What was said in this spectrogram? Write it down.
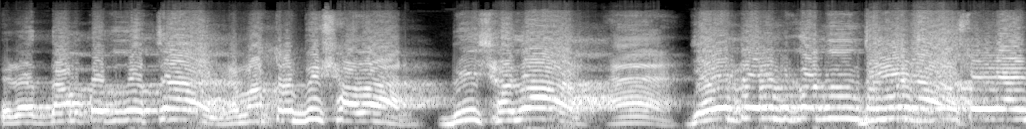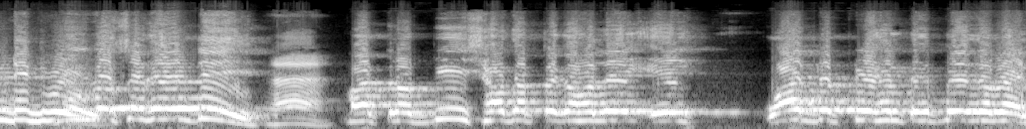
এটার দাম কত যাচ্ছেন মাত্র বিশ হাজার। বিশ হাজার? হ্যাঁ। গ্যারান্টি কতদিন গ্যারান্টি দিব। বছর গ্যারান্টি হ্যাঁ। মাত্র বিশ হাজার টাকা হলে এই ওয়ার্ডটি এখান থেকে পেয়ে যাবেন।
